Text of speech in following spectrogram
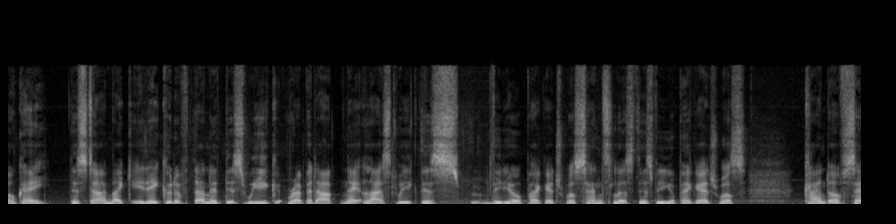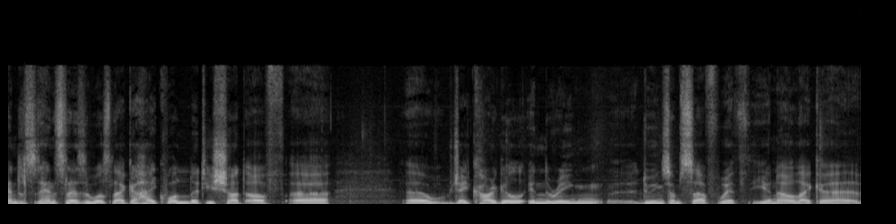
okay this time. Like they could have done it this week, wrap it up. Last week, this video package was senseless. This video package was kind of sens- senseless. It was like a high quality shot of uh, uh, Jade Cargill in the ring uh, doing some stuff with you know like uh,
